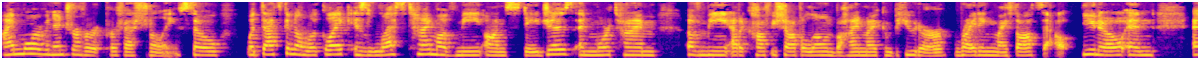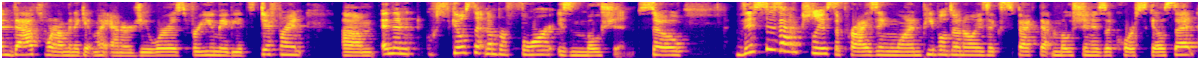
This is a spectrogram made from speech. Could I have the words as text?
I'm more of an introvert professionally. So what that's going to look like is less time of me on stages and more time of me at a coffee shop alone behind my computer writing my thoughts out, you know, and, and that's where I'm going to get my energy. Whereas for you, maybe it's different. Um, and then skill set number four is motion. So this is actually a surprising one. People don't always expect that motion is a core skill set,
